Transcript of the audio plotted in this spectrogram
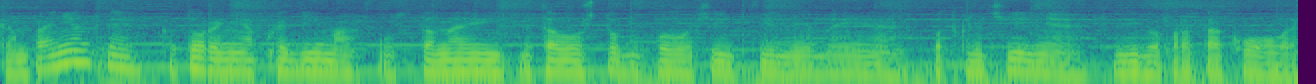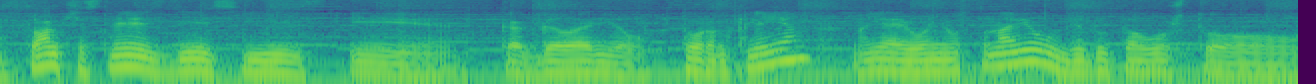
компоненты, которые необходимо установить для того, чтобы получить те или иные подключения, либо протоколы. В том числе здесь есть и, как говорил, торрент клиент, но я его не установил ввиду того, что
